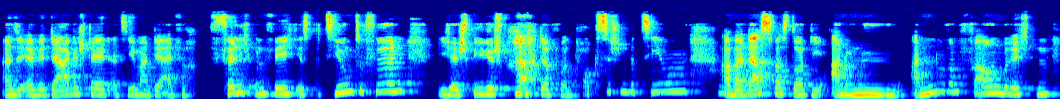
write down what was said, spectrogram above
Also er wird dargestellt als jemand, der einfach völlig unfähig ist, Beziehungen zu führen. Der Spiegel sprach da von toxischen Beziehungen. Mhm. Aber das, was dort die anonymen anderen Frauen berichten,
